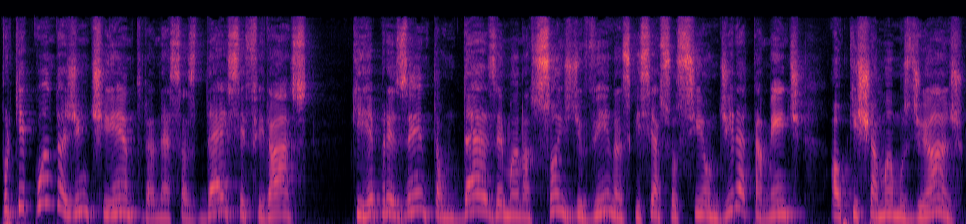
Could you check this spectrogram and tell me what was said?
Porque quando a gente entra nessas 10 sefirás, que representam 10 emanações divinas que se associam diretamente ao que chamamos de anjo,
